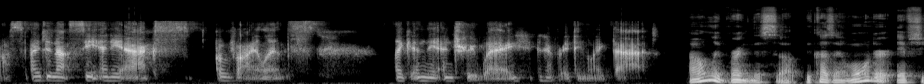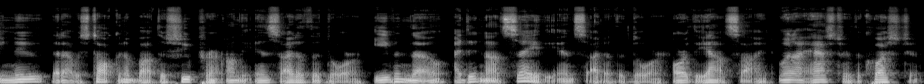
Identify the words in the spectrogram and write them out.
house. I did not see any acts of violence. like in the entryway and everything like that. I only bring this up because I wonder if she knew that I was talking about the shoe print on the inside of the door, even though I did not say the inside of the door or the outside when I asked her the question.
